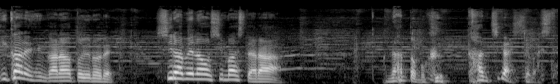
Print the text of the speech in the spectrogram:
行かれへんかなというので、調べ直しましたら、なんと僕、勘違いしてまして。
